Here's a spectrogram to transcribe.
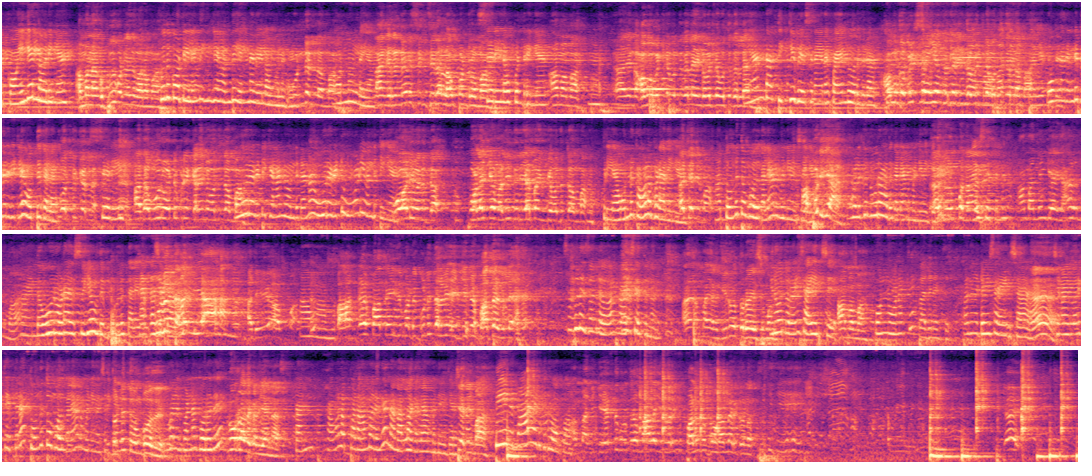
எங்க இருந்து வரீங்க? அம்மா நாங்க புதுக்கோட்டையில இருந்து வரோம்மா. புதுக்கோட்டையில இருந்து இங்க வந்து என்ன வேலை உங்களுக்கு? ஒண்ணும் இல்லம்மா ஒண்ணும் இல்லையா? நாங்க ரெண்டு பேரும் சின்சியரா லவ் பண்றோமா சரி லவ் பண்றீங்க. ஆமாமா எங்க அவங்க வீட்டுல ஒத்துக்கல எங்க வீட்டுல ஒத்துக்கல. ஏன்டா திக்கி பேசுறேன் எனக்கு பயந்து வருதுடா. அவங்க வீட்டுல ஒத்துக்கல எங்க வீட்டுல ஒத்துக்கலமா உங்க ரெண்டு பேர் வீட்லயே ஒத்துக்கல. ஒத்துக்கல. சரி. அதான் ஊரை விட்டு இப்படி கிளம்பி வந்துட்டோம்மா. ஊரை விட்டு கிளம்பி வந்துட்டேன்னா ஊரை விட்டு ஓடி வந்துட்டீங்க. ஓடி வந்துட்டோம். பொழைக்க வழி தெரியாம இங்க வந்துட்டோம்மா. அப்படியா? ஒண்ணும் கவலைப்படாதீங்க. சரிம்மா. நான் தொண்ணூத்தொன்பது கல்யாணம் பண்ணி வச்சிருக்கேன். அப்படியா? உங்களுக்கு நூறாவது கல்யாணம் பண்ணி வைக்கிறேன். ரொம்ப நல்லது? ஆமா நீங்க யாருங்கம்மா? இந்த ஊரோட சுய உதவி குழு தலைவர். குழு தலைவியா அடே அப்பா ஆமா ஆமா. பார்த்தே பார்த்தேன் இது மட்டும் குழு தலைவி எங்கேயுமே பார்த்தது இல்ல சொல்லு சொல்லு. உனக்கு வயசு எத்தனை? ஆமா எனக்கு இருபத்தொரு வயசுமா இருபத்தொரு வயசு ஆயிடுச்சு. ஆமாமா பொண்ணு உனக்கு? பதினெட்டு. பதினெட்டு வயசு ஆயிடுச்சா. சரி நான் இது வரைக்கும் எத்தனை? தொண்ணூத்தொன்பது கல்யாணம் பண்ணி வச்சிருக்கேன். தொண்ணூத்தி ஒன்பது உங்களுக்கு பண்ண போறது? நூறாவது கல்யாணம். கண் கவலைப்படாம இருங்க நான் நல்லா கல்யாணம் பண்ணி வைக்கிறேன். சரிம்மா. டீ மாலை எடுத்துட்டு வாப்பா. அம்மா நீங்க எடுத்து கொடுக்குற மாலை இது வரைக்கும் பழுது போகாம இருக்கணும். ஏய்,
